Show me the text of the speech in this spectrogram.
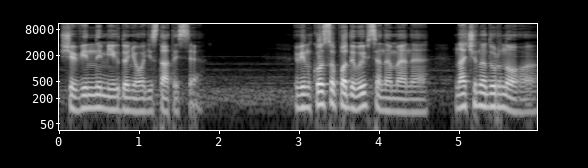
щоб він не міг до нього дістатися. Він косо подивився на мене, наче на дурного,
